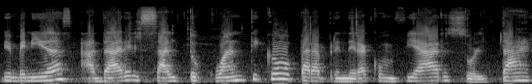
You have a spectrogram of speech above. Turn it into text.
Bienvenidas a dar el salto cuántico para aprender a confiar, soltar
